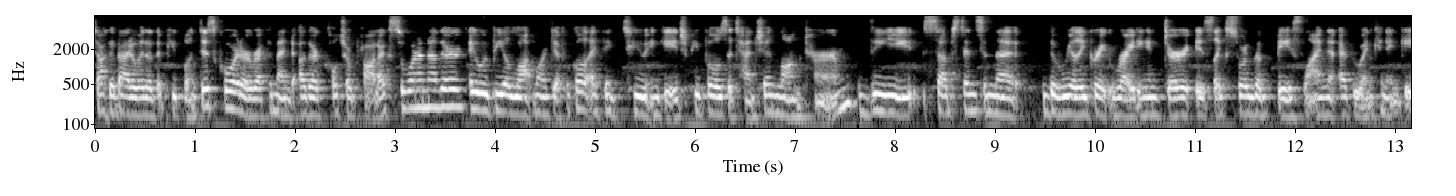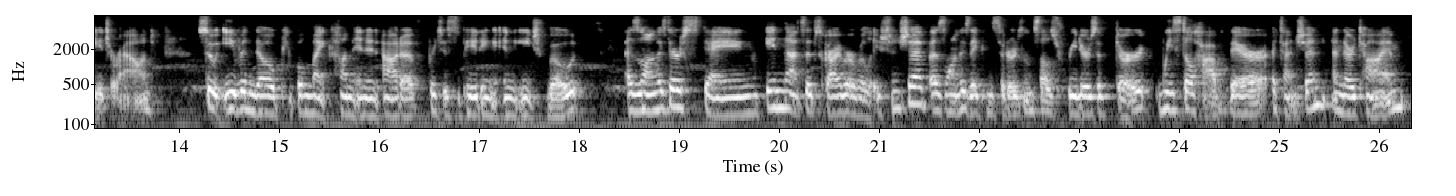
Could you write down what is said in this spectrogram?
talk about it with other people in Discord or recommend other cultural products to one another, it would be a lot more difficult, I think, to engage people's attention long term. The substance and the the really great writing and dirt is like sort of the baseline that everyone can engage around. So even though people might come in and out of participating in each vote, as long as they're staying in that subscriber relationship, as long as they consider themselves readers of dirt, we still have their attention and their time.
